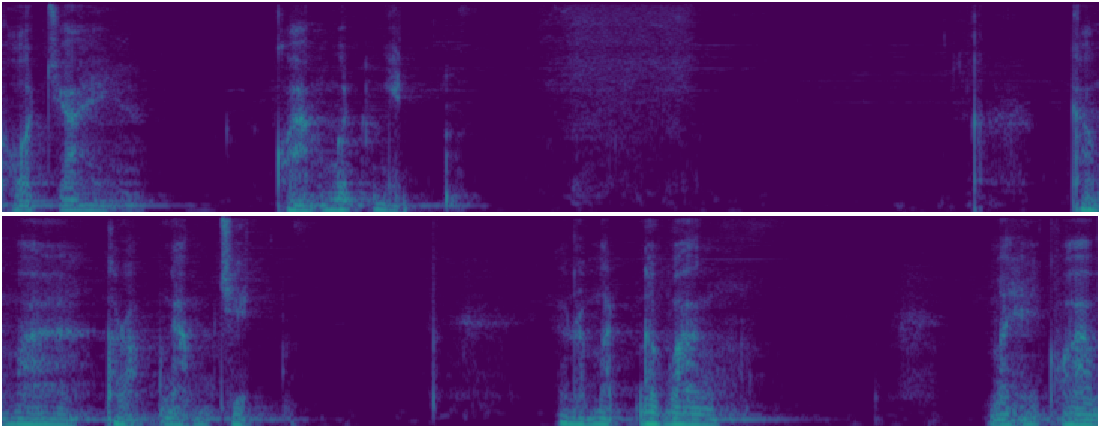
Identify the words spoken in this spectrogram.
พอใจ ความหงุดหงิด เข้ามาครอบงำจิต ระมัดระวัง ไม่ให้ความ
